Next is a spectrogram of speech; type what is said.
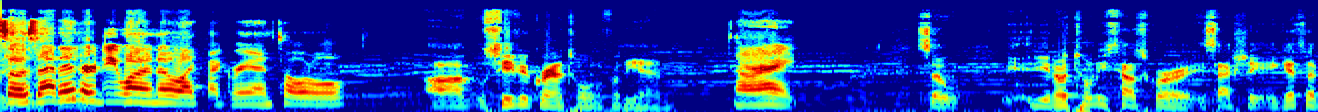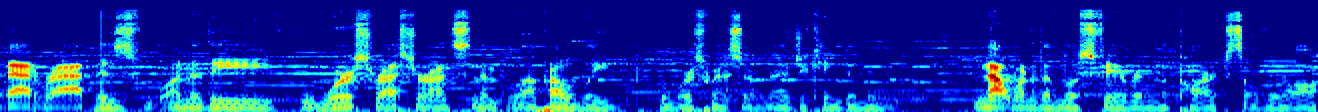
so is that it, or do you want to know like my grand total? Um, we'll save your grand total for the end. All right. So, you know, Tony's Town Square, it's actually, it gets a bad rap as one of the worst restaurants in the, well, probably the worst restaurant in Magic Kingdom and not one of the most favorite in the parks overall.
